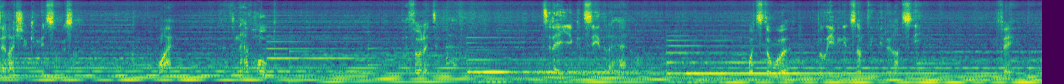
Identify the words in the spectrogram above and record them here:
that I should commit suicide. Why? I didn't have hope. I thought I didn't have hope. Today, you can see that I had hope. What's the word? Believing in something you do not see. Faith.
